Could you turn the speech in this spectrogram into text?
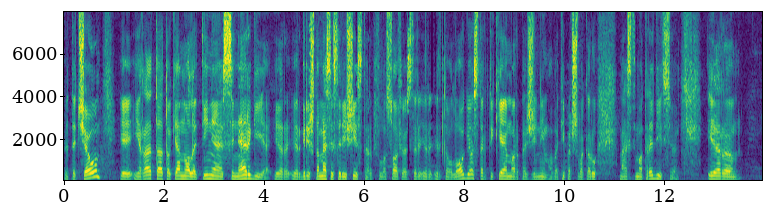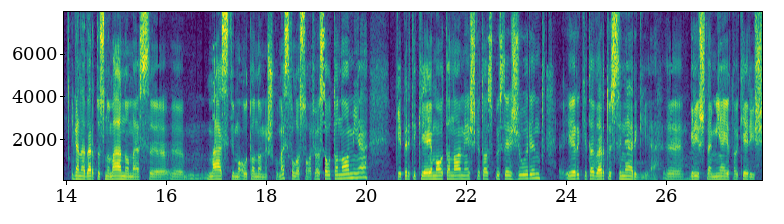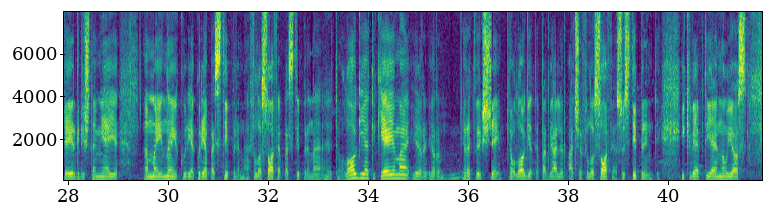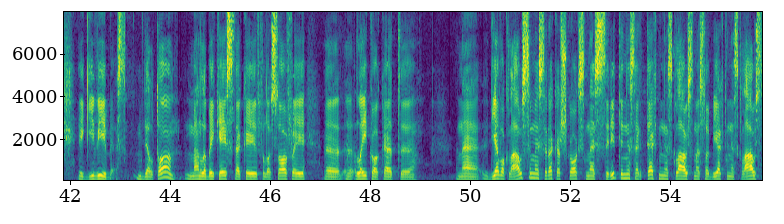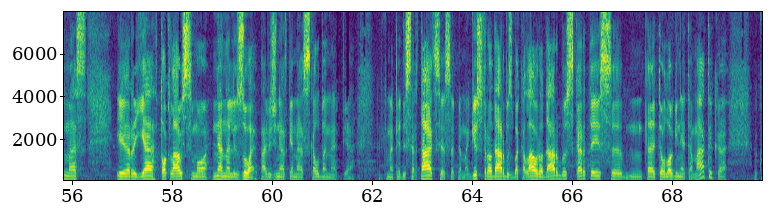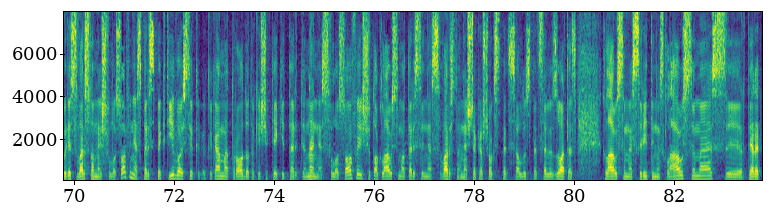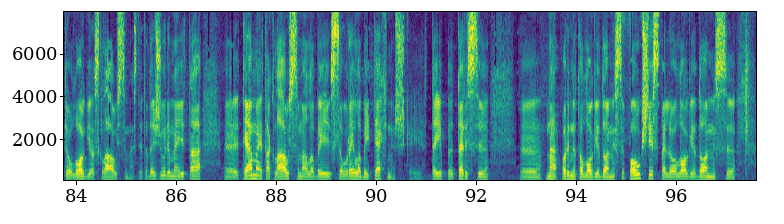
Tačiau e, yra ta tokia nuolatinė sinergija ir, ir grįžtamasis ryšys tarp filosofijos ir, ir, ir teologijos, tarp tikėjimo ir pažinimo, bet ypač vakarų mąstymo tradicijoje. Ir viena vertus numanomas e, e, mąstymo autonomiškumas, filosofijos autonomija, kaip ir tikėjimo autonomija iš kitos pusės žiūrint, ir kita vertus sinergija, grįžtamieji tokie ryšiai ir grįžtamieji mainai, kurie, kurie pastiprina, filosofija pastiprina e, teologiją, tikėjimą ir, ir, ir atvirkščiai. Teologija taip pat gali ir pačią filosofiją sustiprinti, įkvėpti ją naujos e, gyvybės. Dėl to man labai keista, kai filosofai e, laiko, kad na, Dievo klausimas yra kažkoks nasritinis ar techninis klausimas, objektinis klausimas ir jie to klausimo neanalizuoja. Pavyzdžiui, net kai mes kalbame apie, tarkim, apie disertacijas, apie magistro darbus, bakalauro darbus, kartais ta teologinė tematika kuris svarstoma iš filosofinės perspektyvos, kai kam atrodo tokia šiek tiek įtartina, nes filosofai šito klausimo tarsi nesvarsto, nes čia kažkoks specialus, specializuotas klausimas, rytinis klausimas ir tai yra teologijos klausimas. Tai tada žiūrime į tą temą, į tą klausimą labai siaurai, labai techniškai. Taip tarsi e, na, ornitologija domisi paukščiais, speleologija domisi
